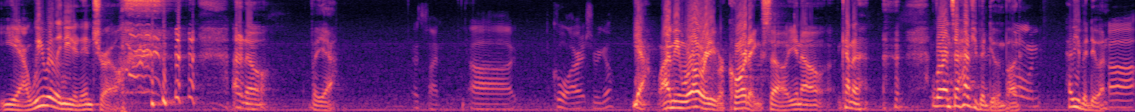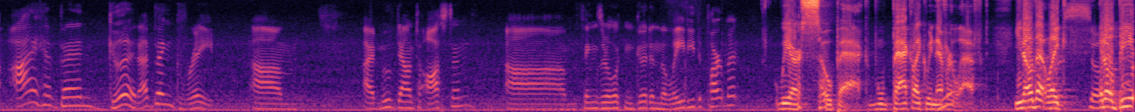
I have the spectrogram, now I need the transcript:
Yeah, we really need an intro. I don't know, but yeah, That's fine. Uh, cool. All right, should we go? yeah. I mean, we're already recording, so you know, kind of. Lorenzo, how have you been doing, bud? How have you been doing? Uh, I have been good. I've been great. Um, I moved down to Austin. Um, things are looking good in the lady department. We are so back, back like we never We're- left. You know that like so it'll be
